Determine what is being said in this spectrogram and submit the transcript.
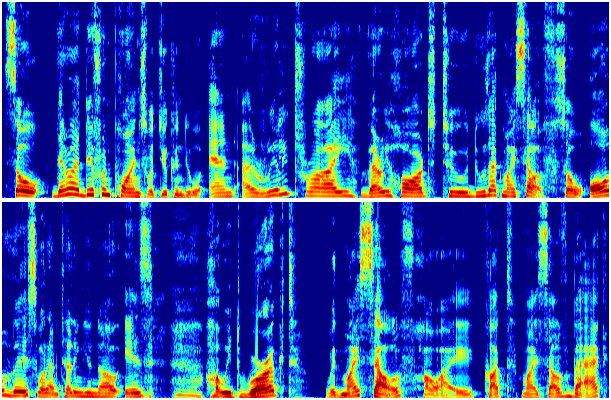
So, there are different points what you can do, and I really try very hard to do that myself. So, all this, what I'm telling you now, is how it worked with myself, how I cut myself back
